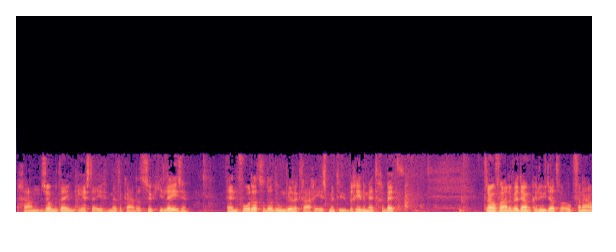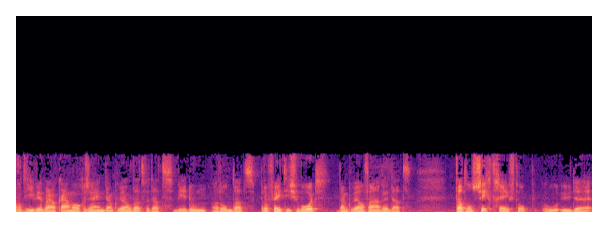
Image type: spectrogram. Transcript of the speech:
gaan zometeen eerst even met elkaar dat stukje lezen. En voordat we dat doen wil ik graag eerst met u beginnen met gebed. Trouw vader, wij danken u dat we ook vanavond hier weer bij elkaar mogen zijn. Dank u wel dat we dat weer doen rond dat profetische woord. Dank u wel vader dat dat ons zicht geeft op hoe u de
